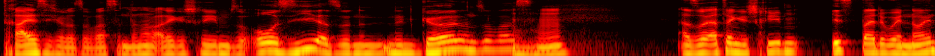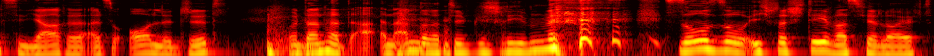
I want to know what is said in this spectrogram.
30 oder sowas. Und dann haben alle geschrieben, so, oh, sie, also ein, Girl und sowas. Mhm. Also er hat dann geschrieben, ist by the way 19 Jahre, also all legit. Und dann hat ein anderer Typ geschrieben, so, so, ich verstehe, was hier läuft.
